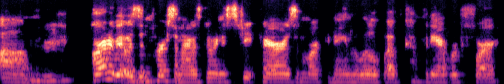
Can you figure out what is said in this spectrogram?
Um, mm-hmm. Part of it was in person. I was going to street fairs and marketing the little web company I worked for.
